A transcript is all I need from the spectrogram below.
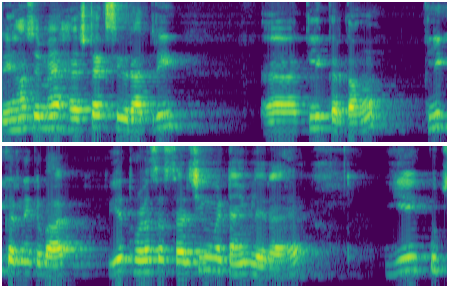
तो यहाँ से मैं हैशटैग शिवरात्रि क्लिक करता हूँ। क्लिक करने के बाद ये थोड़ा सा सर्चिंग में टाइम ले रहा है। ये कुछ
